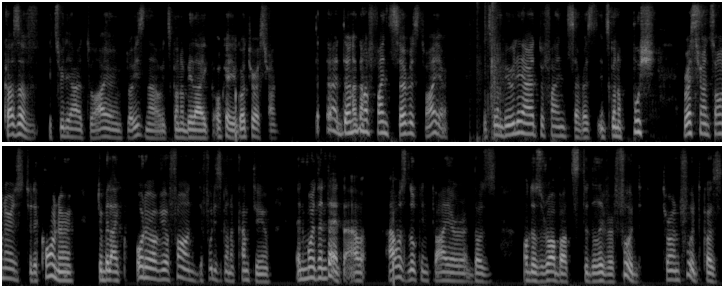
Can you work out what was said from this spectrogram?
because of it's really hard to hire employees now. It's gonna be like okay, you go to a restaurant, they're, they're not gonna find service to hire. It's gonna be really hard to find service. It's gonna push restaurants owners to the corner to be like order of your phone, the food is gonna come to you. And more than that, I, I was looking to hire those all those robots to deliver food, to run food, because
